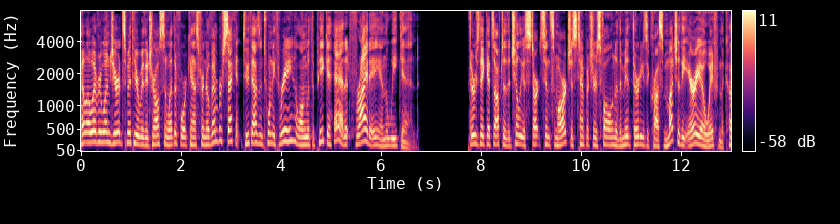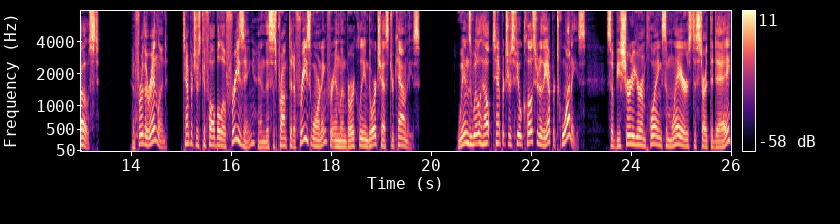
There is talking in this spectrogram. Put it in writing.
Hello, everyone. Jared Smith here with your Charleston weather forecast for November 2nd, 2023, along with the peek ahead at Friday and the weekend. Thursday gets off to the chilliest start since March as temperatures fall into the mid 30s across much of the area away from the coast. And further inland, temperatures could fall below freezing, and this has prompted a freeze warning for inland Berkeley and Dorchester counties. Winds will help temperatures feel closer to the upper 20s, so be sure you're employing some layers to start the day.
